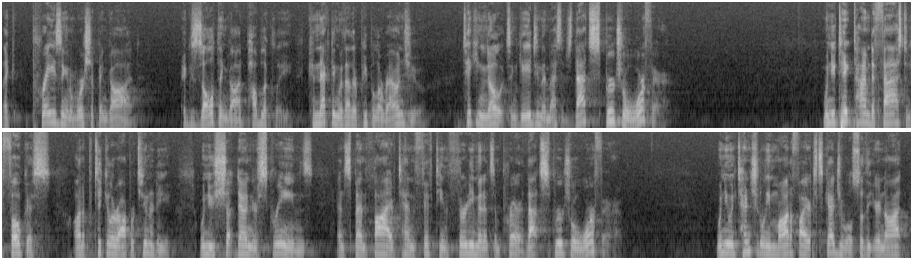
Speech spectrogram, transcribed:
like praising and worshiping God, exalting God publicly, connecting with other people around you, taking notes, engaging the message, that's spiritual warfare. When you take time to fast and focus on a particular opportunity, when you shut down your screens and spend 5, 10, 15, 30 minutes in prayer, that's spiritual warfare. When you intentionally modify your schedule so that you're not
